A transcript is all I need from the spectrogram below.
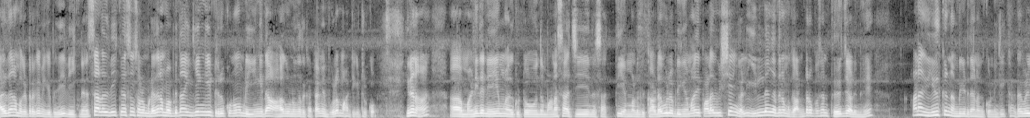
அதுதான் நம்ம கிட்ட இருக்க மிகப்பெரிய வீக்னஸ் அல்லது வீக்னஸ்னு சொல்ல முடியாது. நம்ம அப்படி தான் இயங்கிட்டு இருக்கணும். அப்படி இயங்கி தான் ஆகணுங்கிற கட்டமைப்புகளை மாட்டிக்கிட்டு இருக்கோம். ஏன்னா மனித நேயமாக இருக்கட்டும் இந்த மனசாட்சி இந்த சத்தியம் அல்லது கடவுள் அப்படிங்கிற மாதிரி பல விஷயங்கள் இல்லைங்கிறது நமக்கு ஹண்ட்ரட் பர்சன்ட் தெரிஞ்சாலுமே ஆனால் அது இருக்குன்னு நம்பிக்கிட்டு தான் இருக்கும் இன்றைக்கி கடவுள்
